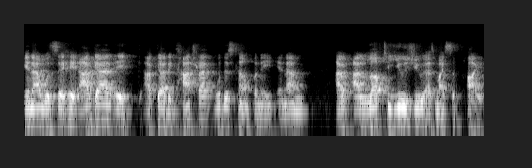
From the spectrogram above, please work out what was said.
and I would say, hey, I've got a I've got a contract with this company, and I'm I, I love to use you as my supplier.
